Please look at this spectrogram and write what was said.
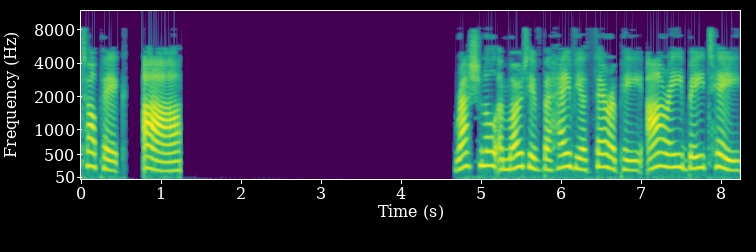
Topic R Rational Emotive Behavior Therapy REBT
